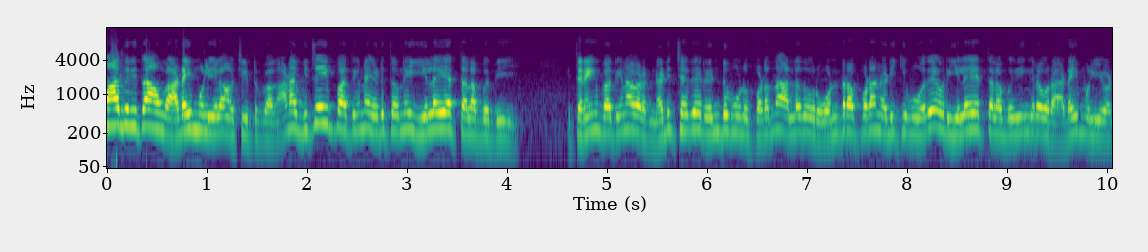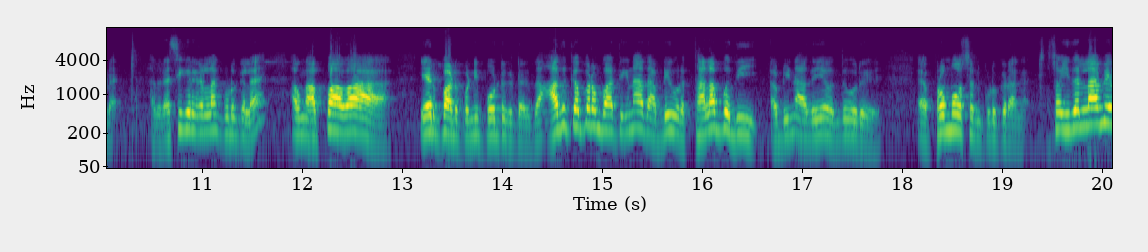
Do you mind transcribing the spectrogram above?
மாதிரி தான் அவங்க அடைமொழியெல்லாம் வச்சுக்கிட்டு இருப்பாங்க. ஆனால் விஜய் பார்த்தீங்கன்னா எடுத்தவொடனே இளைய தளபதி. இத்தனைக்கும் பார்த்தீங்கன்னா அவர் நடித்ததே ரெண்டு மூணு படம் தான். அல்லது ஒரு ஒன்றரை படம் நடிக்கும் போதே ஒரு இளைய தளபதிங்கிற ஒரு அடைமொழியோட அது ரசிகர்கள்லாம் கொடுக்கல. அவங்க அப்பாவா ஏற்பாடு பண்ணி போட்டுக்கிட்டது தான். அதுக்கப்புறம் பார்த்திங்கன்னா அது அப்படியே ஒரு தளபதி அப்படின்னு அதையே வந்து ஒரு ப்ரொமோஷன் கொடுக்குறாங்க. ஸோ இதெல்லாமே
